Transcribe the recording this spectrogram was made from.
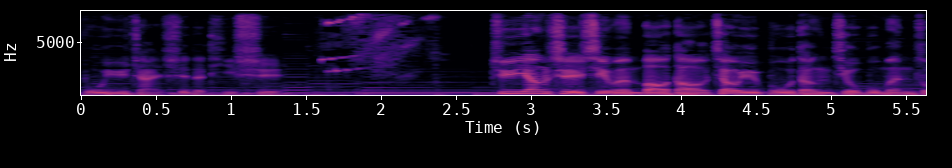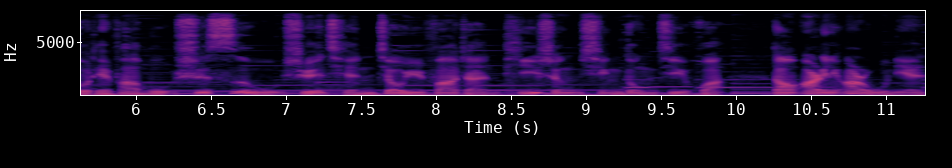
不予展示的提示。据央视新闻报道，教育部等九部门昨天发布“十四五”学前教育发展提升行动计划。到二零二五年，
